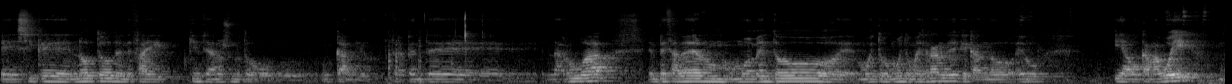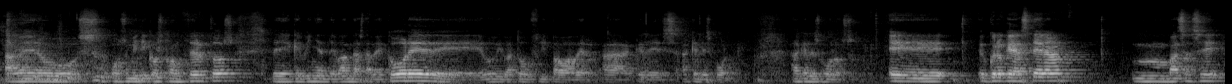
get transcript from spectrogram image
eh, sí que noto, dende fai 15 anos, noto un, un cambio. De repente, na rúa, empeza a haber un, un movimento eh, moito, moito máis grande que cando eu e ao Camagüey a ver os, os míticos concertos de, que viñan de bandas da Becore, de, eu iba todo flipado a ver aqueles, aqueles, bolos, aqueles bolos. Eh, eu creo que a escena mm, basase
